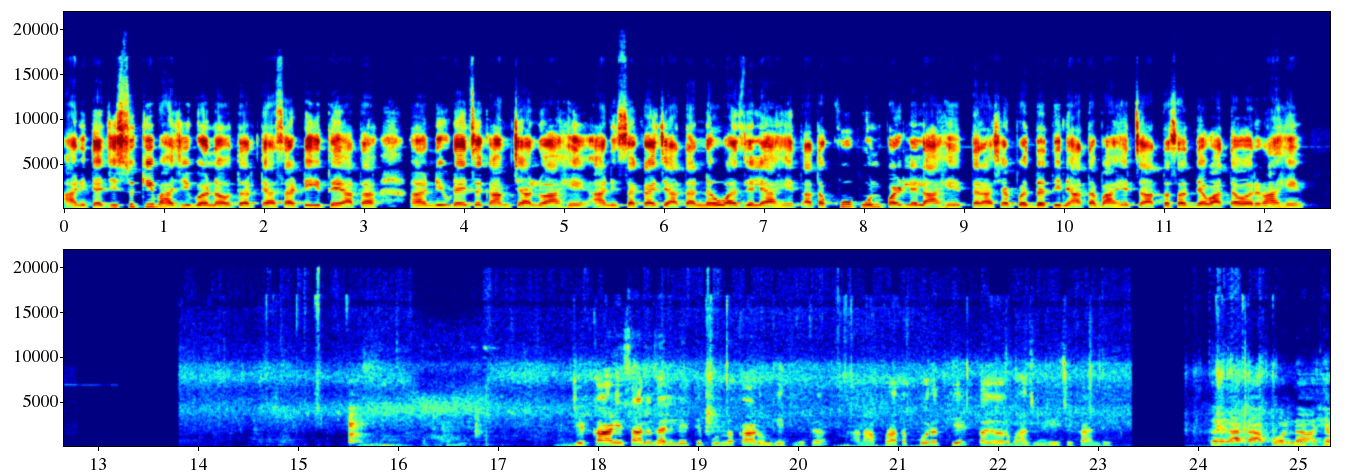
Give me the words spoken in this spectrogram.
आणि त्याची सुकी भाजी बनव. तर त्यासाठी इथे आता निवडायचं काम चालू आहे आणि सकाळचे आता नऊ वाजलेले आहेत. आता खूप ऊन पडलेलं आहे. तर अशा पद्धतीने आता बाहेरचं आता सध्या वातावरण आहे. जे काळे सालं झालेले आहेत ते पूर्ण काढून घेतले तर. आणि आपण आता परत हे तयार भाजून घ्यायचे कांदे. तर आता आपण ह्या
